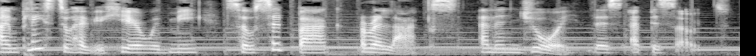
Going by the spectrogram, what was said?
I'm pleased to have you here with me, so sit back, relax, and enjoy this episode.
